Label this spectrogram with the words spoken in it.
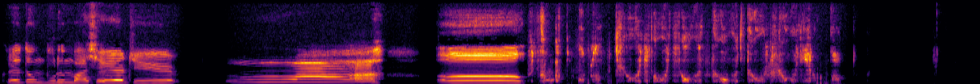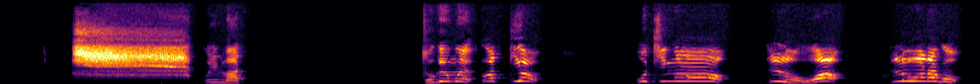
그래도 물은 마셔야지. 우와, 어, 꿀맛. 저게 뭐야? 어, 뛰어! 오징어! 일로 와! 일로 와라고!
